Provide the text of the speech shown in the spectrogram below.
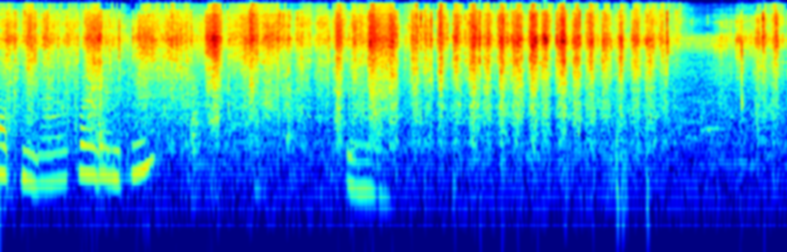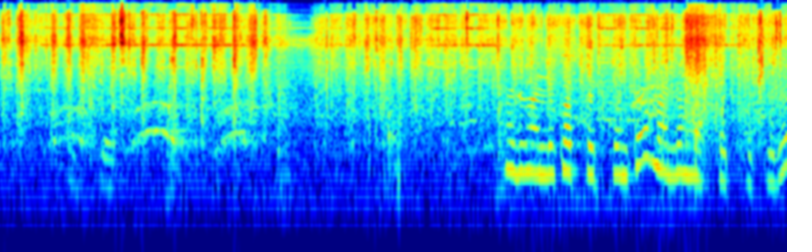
వస్తుందా కోయడానికి అది మళ్ళీ కప్పు పెట్టుకుంటే మళ్ళీ మొక్క వచ్చేస్తుంది.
